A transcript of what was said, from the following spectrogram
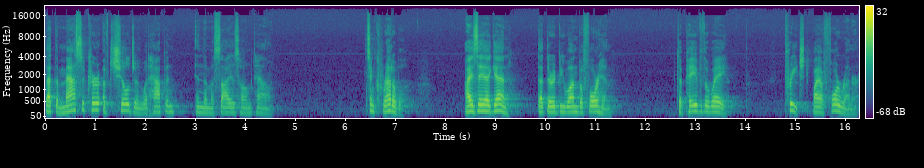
that the massacre of children would happen in the Messiah's hometown. It's incredible. Isaiah again, that there would be one before him to pave the way, preached by a forerunner.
